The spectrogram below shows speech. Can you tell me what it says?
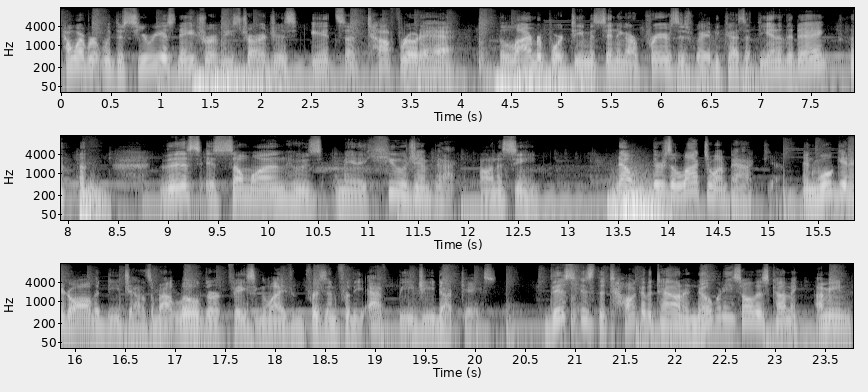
However, with the serious nature of these charges, it's a tough road ahead. The Lime Report team is sending our prayers this way because at the end of the day, this is someone who's made a huge impact on a scene. Now, there's a lot to unpack here, and we'll get into all the details about Lil Durk facing life in prison for the FBG Duck case. This is the talk of the town, and nobody saw this coming. I mean,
